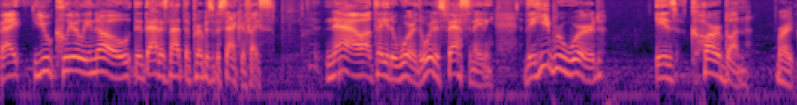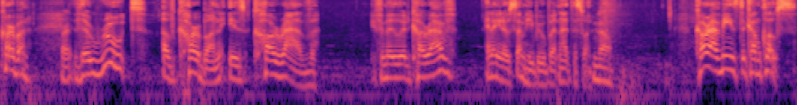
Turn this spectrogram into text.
right? You clearly know that that is not the purpose of a sacrifice. Now, I'll tell you the word. The word is fascinating. The Hebrew word is korban. Right. Korban. Right. The root of korban is karav. You familiar with karav? I know you know some Hebrew, but not this one. No. Karav means to come close.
